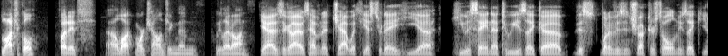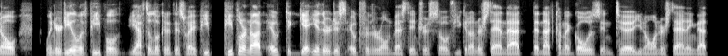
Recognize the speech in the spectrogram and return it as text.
logical, but it's a lot more challenging than we let on. yeah there's a guy i was having a chat with yesterday. He uh he was saying that too. He's like uh this one of his instructors told him he's like you know when you're dealing with people you have to look at it this way. Pe- people are not out to get you they're just out for their own best interest. So if you can understand that then that kind of goes into you know understanding that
